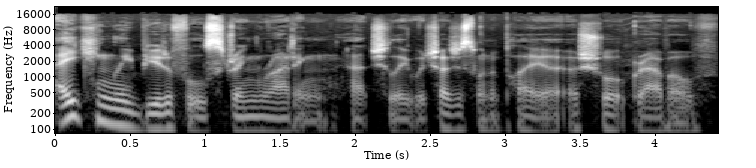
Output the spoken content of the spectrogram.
achingly beautiful string writing, actually, which I just want to play a, a short grab of.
